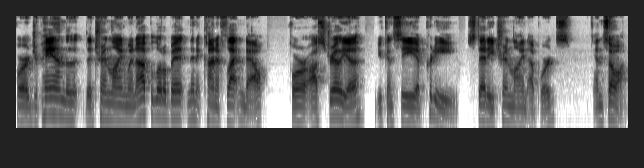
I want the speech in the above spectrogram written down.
For Japan, the, the trend line went up a little bit and then it kind of flattened out. For Australia, you can see a pretty steady trend line upwards, and so on.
